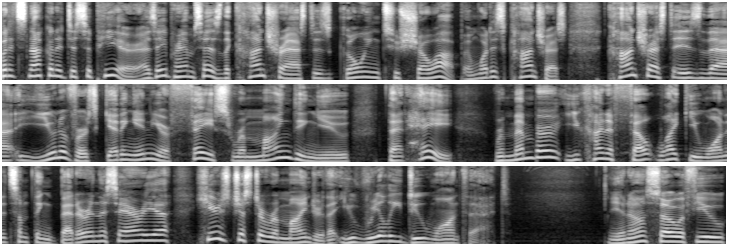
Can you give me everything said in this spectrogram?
but it's not going to disappear. As Abraham says, the contrast is going to show up. And what is contrast? Contrast is that universe getting in your face, reminding you that, hey, remember you kind of felt like you wanted something better in this area? Here's just a reminder that you really do want that. You know, so if you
